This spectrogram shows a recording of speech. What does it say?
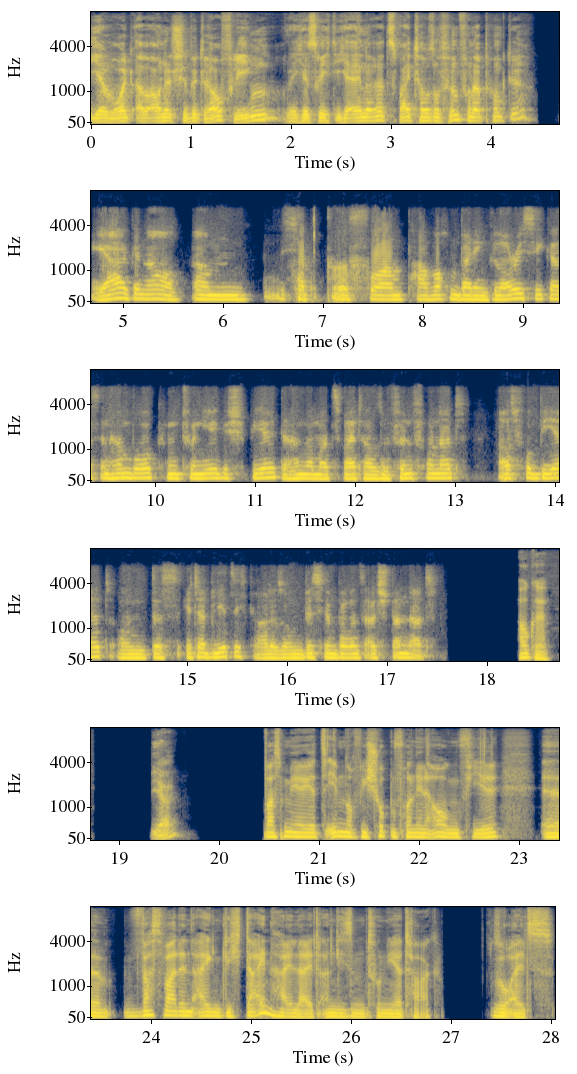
Ihr wollt aber auch eine Schippe drauflegen, wenn ich es richtig erinnere. 2500 Punkte? Ja, genau. Ähm, ich habe äh, vor ein paar Wochen bei den Glory Seekers in Hamburg ein Turnier gespielt. Da haben wir mal 2500 ausprobiert und das etabliert sich gerade so ein bisschen bei uns als Standard. Okay. Ja. Was mir jetzt eben noch wie Schuppen von den Augen fiel, äh, was war denn eigentlich dein Highlight an diesem Turniertag? So als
